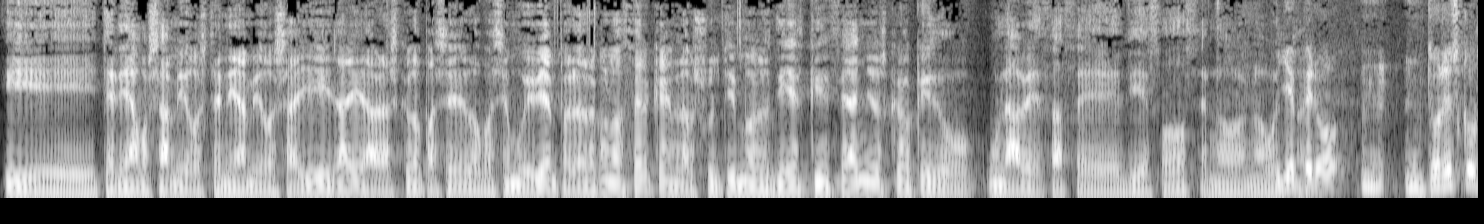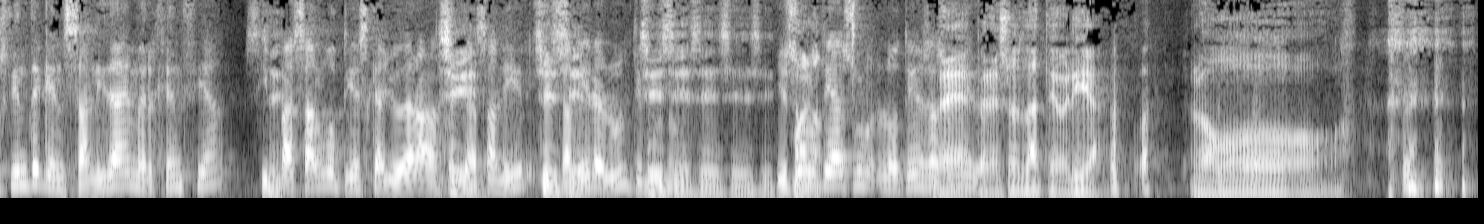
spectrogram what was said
y teníamos amigos, tenía amigos allí y tal, y la verdad es que lo pasé, lo pasé muy bien, pero he de reconocer que en los últimos 10, 15 años creo que he ido una vez, hace 10 o 12, no, no Oye, pero tú eres consciente que en salida de emergencia, si Sí. pasa algo, tienes que ayudar a la gente Sí, a salir sí, y salir el último. Sí, ¿no? sí, sí, sí. Y eso Bueno, lo, tienes, lo tienes asumido. pero eso es la teoría. Luego...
